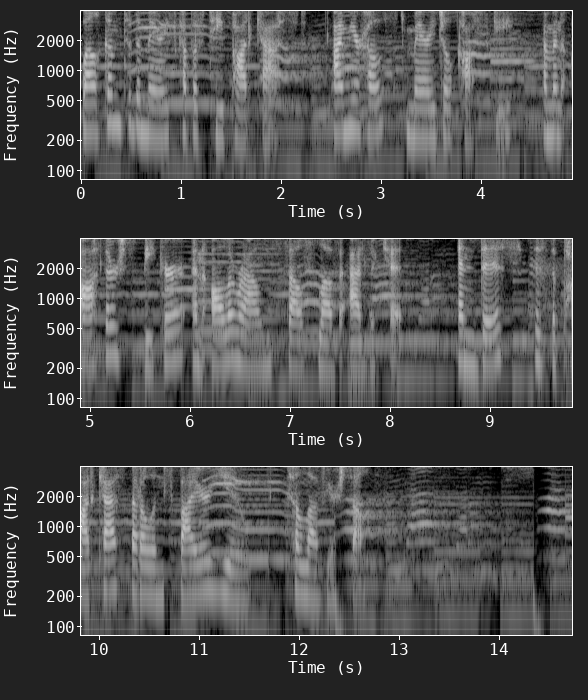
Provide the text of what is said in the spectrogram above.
Welcome to the Mary's Cup of Tea podcast. I'm your host, Mary Jelkovsky. I'm an author, speaker, and all around self love advocate. And this is the podcast that'll inspire you to love yourself.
